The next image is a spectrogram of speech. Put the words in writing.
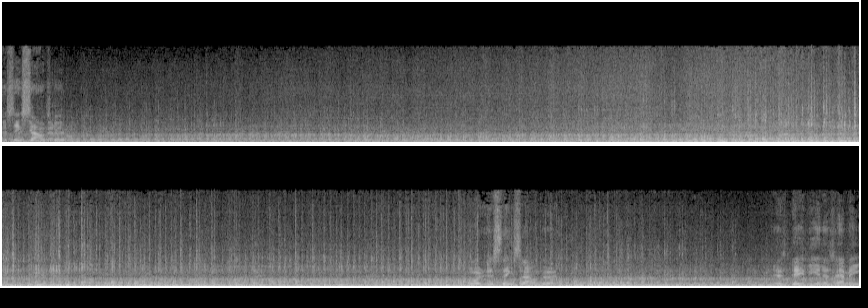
This thing sounds good. Boy, this thing sound good. There's Davy and his Hemi.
